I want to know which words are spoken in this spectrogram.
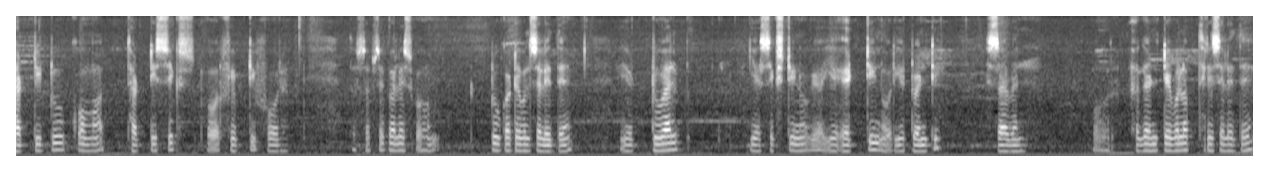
thirty two comma thirty six और फिफ्टी फोर है। तो सबसे पहले इसको हम टू का टेबल से लेते हैं। ये ट्वेल्व ये सिक्सटीन हो गया, ये एट्टीन और ये ट्वेंटी सेवन और अगेन टेबल ऑफ़ थ्री से लेते हैं।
